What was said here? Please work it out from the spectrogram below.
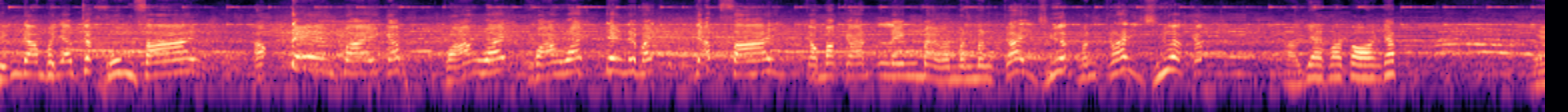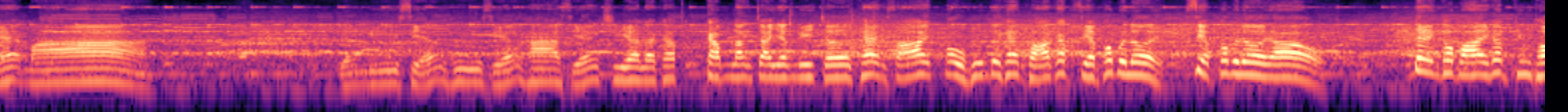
สิงห์ดำพยายามจะคุมซ้ายเอาเด้งไปครับขวางไว้ขวางไว้เด้งได้ไหมยัดซ้ายกรรมการเล็งแม่มันมันมันใกล้เชือกมันใกล้เชือกครับ เอาแยกมาก่อนครับแงะมา ยังมีเสียงฮือเสียงฮาเสียงเชียร์แล้วครับกำลังใจยังมีเจอแข้งซ้ายโต้คืนด้วยแข้งขวาครับเสียบเข้าไปเลย เสียบเข้าไปเลยอ้าวเด้งเข้าไปครับคิวท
